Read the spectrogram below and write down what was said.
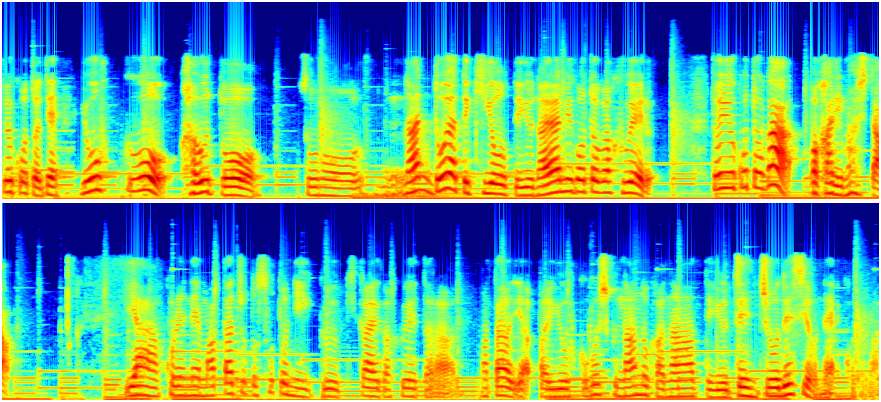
ということで、洋服を買うと、その何どうやって着ようっていう悩み事が増えるということが分かりました。いやーこれねまたちょっと外に行く機会が増えたらまたやっぱり洋服欲しくなるのかなっていう前兆ですよねこれは。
